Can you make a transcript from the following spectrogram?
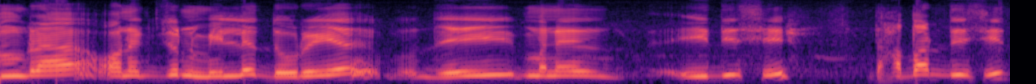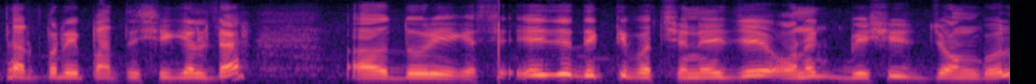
আমরা অনেকজন মিলে দৌড়িয়ে যেই মানে ই দিছি, ধাবার দিছি, তারপরে পাতি শিগালটা দৌড়িয়ে গেছে। এই যে দেখতে পাচ্ছেন, এই যে অনেক বেশি জঙ্গল।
